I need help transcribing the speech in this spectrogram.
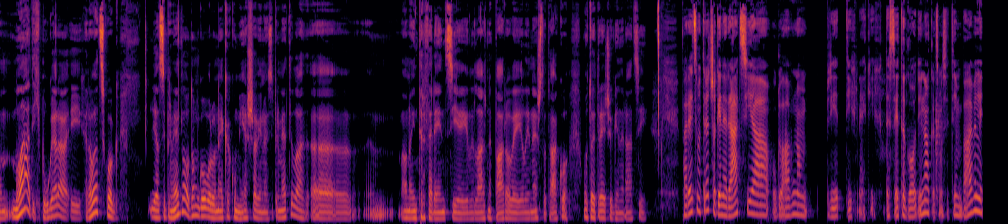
um, mladih Bugara i Hrvatskog? Jel si primijetila u tom govoru nekakvu mješavinu? Jel si primijetila uh, um, ono, interferencije ili lažne parove ili nešto tako u toj trećoj generaciji? Pa recimo treća generacija uglavnom prije tih nekih deseta godina kad smo se tim bavili,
